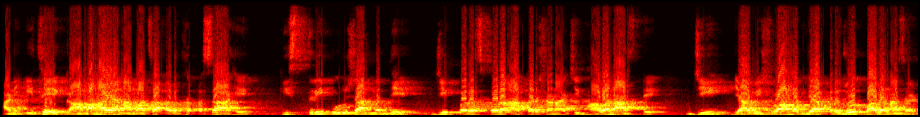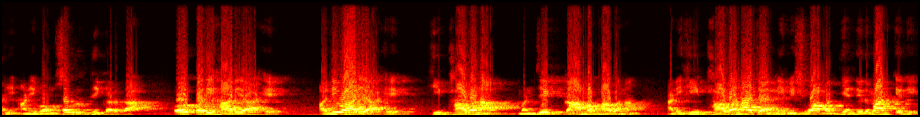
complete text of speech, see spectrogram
आणि इथे कामहा या नामाचा अर्थ असा आहे की स्त्री पुरुषांमध्ये जी परस्पर आकर्षणाची भावना असते जी या विश्वामधल्या प्रजोत्पादनासाठी आणि वंशवृद्धी करता अपरिहार्य आहे अनिवार्य आहे ही भावना म्हणजे काम भावना आणि ही भावना ज्यांनी विश्वामध्ये निर्माण केली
